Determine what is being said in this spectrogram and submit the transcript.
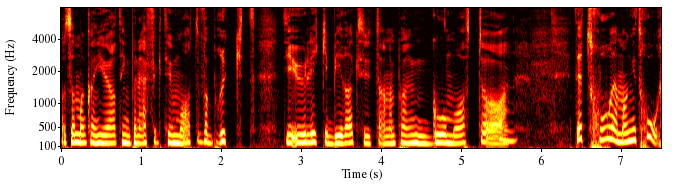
Og så man kan gjøre ting på en effektiv måte. Få brukt de ulike bidragsyterne på en god måte. Og Mm. det tror jeg mange tror.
